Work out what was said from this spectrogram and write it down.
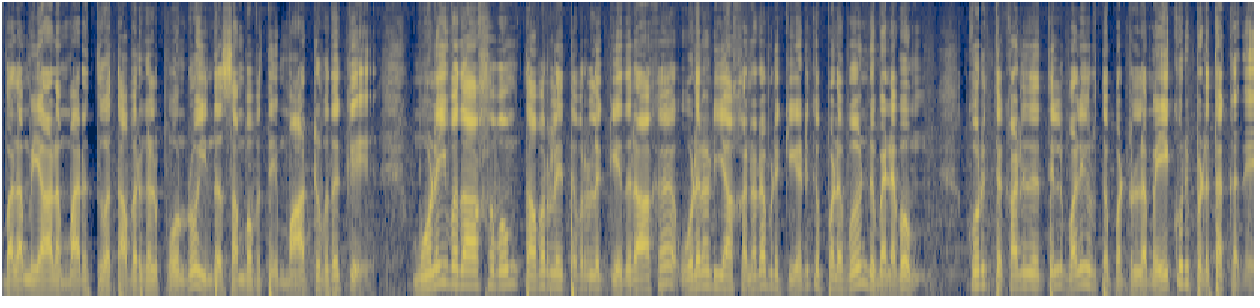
வளமையான மருத்துவ தவறுகள் போன்றோ இந்த சம்பவத்தை மாற்றுவதற்கு முனைவதாகவும் தவறிழைத்தவர்களுக்கு எதிராக உடனடியாக நடவடிக்கை எடுக்கப்பட வேண்டும் எனவும் குறித்த கடிதத்தில் வலியுறுத்தப்பட்டுள்ளமை குறிப்பிடத்தக்கது.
